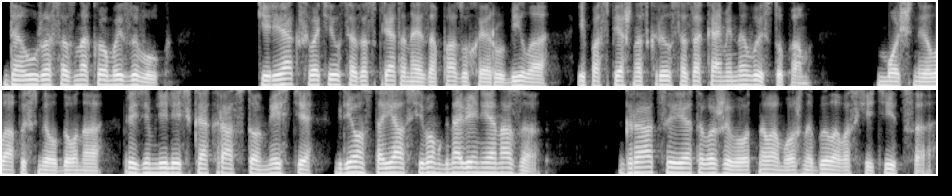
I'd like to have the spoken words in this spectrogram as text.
до ужаса знакомый звук. Кириак схватился за спрятанное за пазухой рубило и поспешно скрылся за каменным выступом. Мощные лапы Смелдона приземлились как раз в том месте, где он стоял всего мгновение назад. Грацией этого животного можно было восхититься.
